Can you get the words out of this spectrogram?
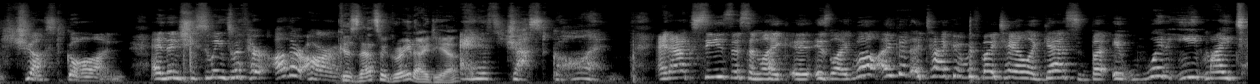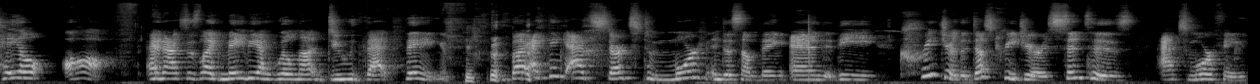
it's just gone and then she swings with her other arm because that's a great idea and it's just gone. And Ax sees this and like is like, well, I could attack it with my tail, I guess, but it would eat my tail off. And Ax is like, maybe I will not do that thing. but I think Ax starts to morph into something, and the creature, the dust creature, senses Ax morphing,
